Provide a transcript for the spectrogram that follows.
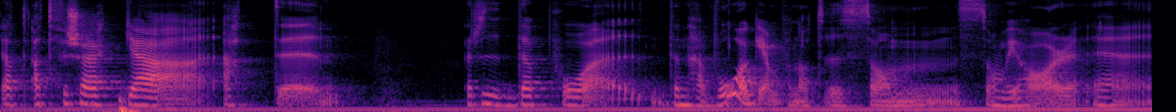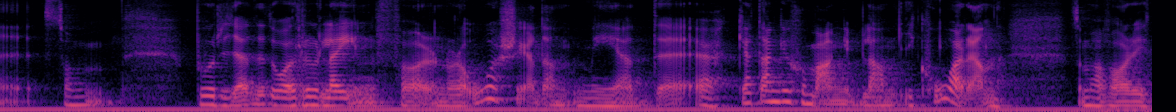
att, att försöka att eh, rida på den här vågen på något vis som, som vi har. Eh, som började då rulla in för några år sedan med eh, ökat engagemang bland i kåren som har varit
